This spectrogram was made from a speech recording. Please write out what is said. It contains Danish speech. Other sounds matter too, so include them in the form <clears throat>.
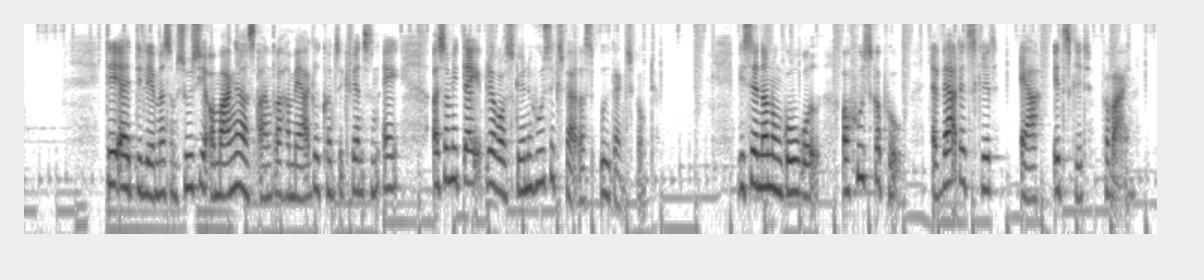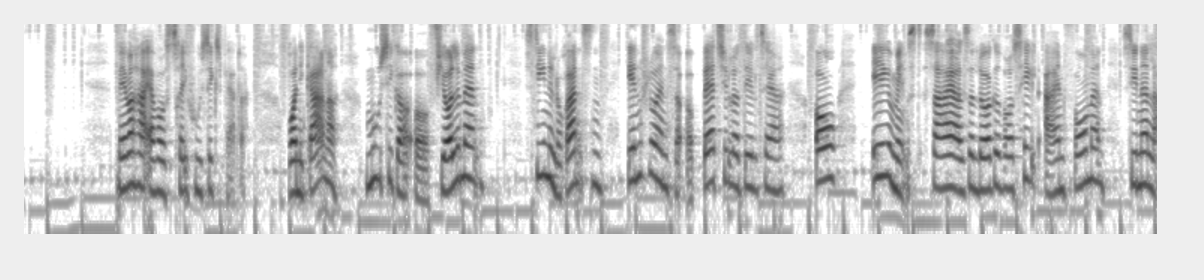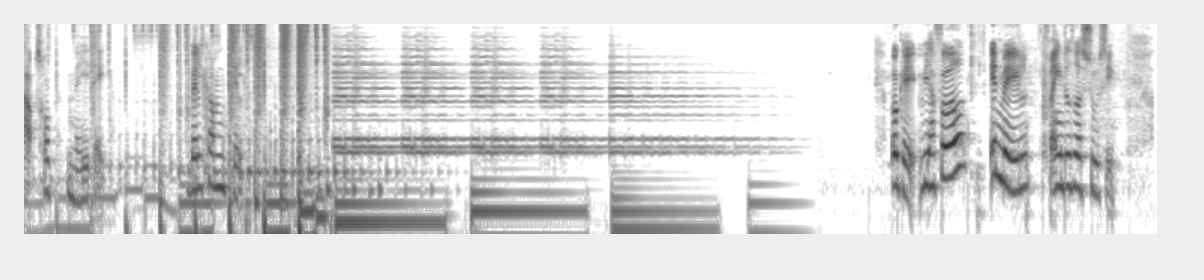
Det er et dilemma, som Susie og mange af os andre har mærket konsekvensen af, og som i dag bliver vores skønne huseksperters udgangspunkt. Vi sender nogle gode råd og husker på, at hvert et skridt er et skridt på vejen. Med mig har jeg vores tre huseksperter. Ronny Garner, musiker og fjollemand, Stine Lorentzen, influencer og bachelor-deltager, og ikke mindst, så har jeg altså lukket vores helt egen formand, Sina Lautrup, med i dag. Velkommen til. Okay, vi har fået en mail fra en, der hedder Susie.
